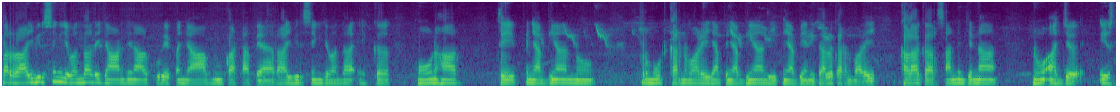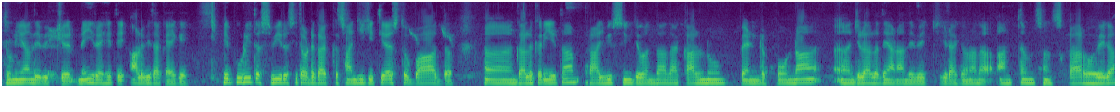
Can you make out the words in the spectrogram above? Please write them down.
ਪਰ ਰਾਜਵੀਰ ਸਿੰਘ ਜਵੰਦਾ ਦੇ ਜਾਣ ਦੇ ਨਾਲ ਪੂਰੇ ਪੰਜਾਬ ਨੂੰ ਘਾਟਾ ਪਿਆ। ਰਾਜਵੀਰ ਸਿੰਘ ਜਵੰਦਾ ਇੱਕ ਹੋਣਹਾਰ ਤੇ ਪੰਜਾਬੀਆਂ ਨੂੰ ਪ੍ਰਮੋਟ ਕਰਨ ਵਾਲੇ ਜਾਂ ਪੰਜਾਬੀਆਂ ਦੀ ਪੰਜਾਬੀਆਂ ਦੀ ਗੱਲ ਕਰਨ ਵਾਲੇ ਕਲਾਕਾਰ ਸਨ, ਜਿਨ੍ਹਾਂ ਨੂੰ ਅੱਜ ਇਸ ਦੁਨੀਆ ਦੇ ਵਿੱਚ ਨਹੀਂ ਰਹੇ ਤੇ ਅਲਵਿਦਾ ਕਹਿ ਗਏ। ਇਹ ਪੂਰੀ ਤਸਵੀਰ ਅਸੀਂ ਤੁਹਾਡੇ ਤੱਕ ਸਾਂਝੀ ਕੀਤੀ ਹੈ। ਇਸ ਤੋਂ ਬਾਅਦ ਗੱਲ ਕਰੀਏ ਤਾਂ ਰਾਜਵੀਰ ਸਿੰਘ ਜਵੰਦਾ ਦਾ ਕੱਲ ਨੂੰ ਪਿੰਡ ਪੋਨਾ ਅ, ਜ਼ਿਲ੍ਹਾ ਲੁਧਿਆਣਾ ਦੇ ਵਿੱਚ ਜਿਹੜਾ ਕਿ ਉਹਨਾਂ ਦਾ ਅੰਤਮ ਸੰਸਕਾਰ ਹੋਵੇਗਾ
